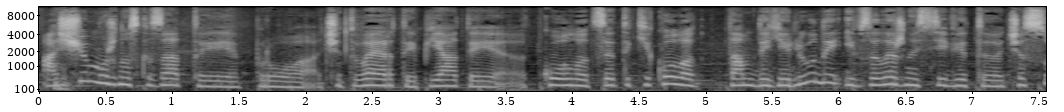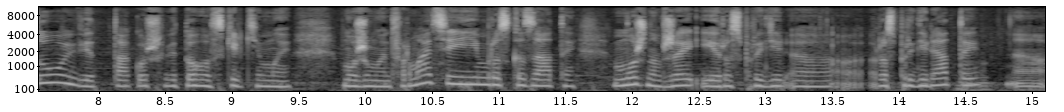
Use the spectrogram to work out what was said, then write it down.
А що можна сказати про четвертий, п'ятий коло? Це такі кола там, де є люди, і в залежності від е, часу, від також від того, скільки ми можемо інформації їм розказати, можна вже і розпреділ... е, розподіляти е,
